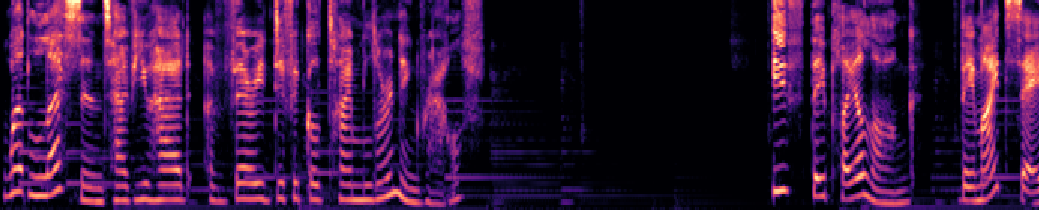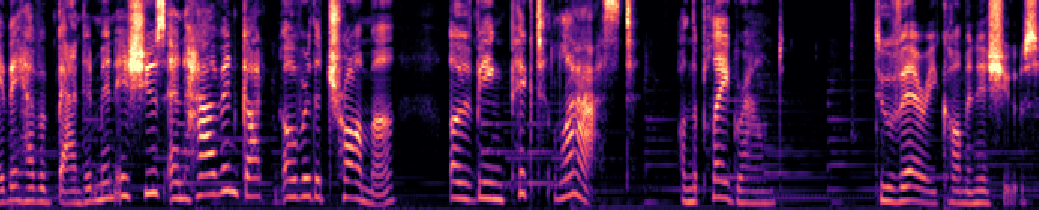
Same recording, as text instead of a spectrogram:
What lessons have you had a very difficult time learning, Ralph? If they play along, they might say they have abandonment issues and haven't gotten over the trauma of being picked last on the playground. Two very common issues.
